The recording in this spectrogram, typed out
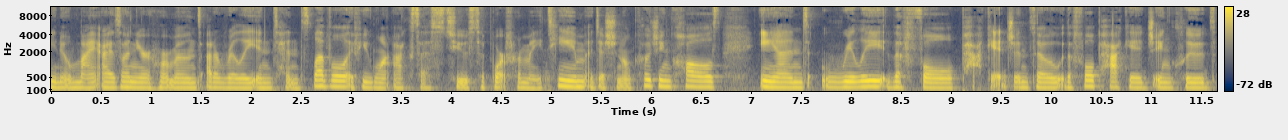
you know, my eyes on your hormones at a really intense level. If you want access to support from my team, additional coaching calls, and really the full package. And so the full package includes,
